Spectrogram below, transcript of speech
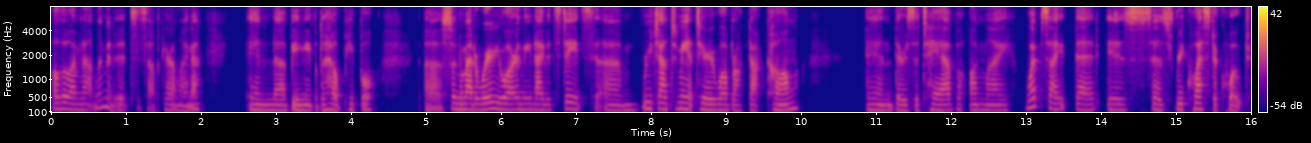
although I'm not limited to South Carolina in uh, being able to help people. Uh, so no matter where you are in the United States, um, reach out to me at teriwellbrock.com. And there's a tab on my website that is says request a quote.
